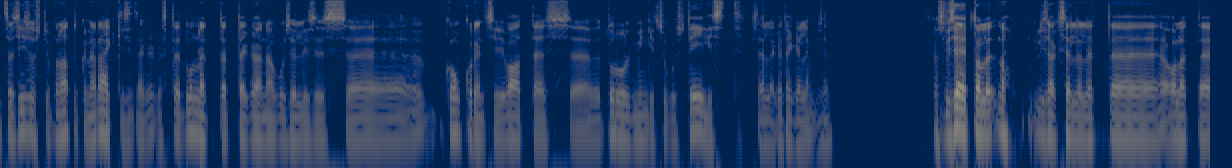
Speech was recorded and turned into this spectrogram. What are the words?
et sa sisust juba natukene rääkisid, aga kas te tunnetate ka nagu sellises äh, konkurentsi vaates turul mingisugust eelist sellega tegelemisel? kas või see, et ole, noh, lisaks sellele, et äh, olete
